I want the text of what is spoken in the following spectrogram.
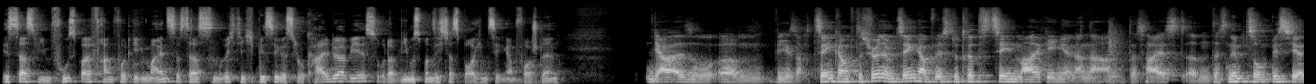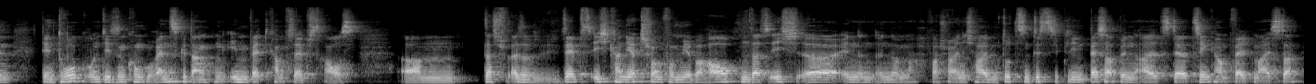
Ist das wie im Fußball Frankfurt gegen Mainz, dass das ein richtig bissiges Lokalderby ist? Oder wie muss man sich das bei euch im Zehnkampf vorstellen? Ja, also ähm, wie gesagt, Zehnkampf. Das Schöne im Zehnkampf ist, du trittst zehnmal gegeneinander an. Das heißt, ähm, das nimmt so ein bisschen den Druck und diesen Konkurrenzgedanken im Wettkampf selbst raus. Ähm, das, also selbst ich kann jetzt schon von mir behaupten, dass ich äh, in, in einem wahrscheinlich halben Dutzend Disziplinen besser bin als der Zehnkampf-Weltmeister,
